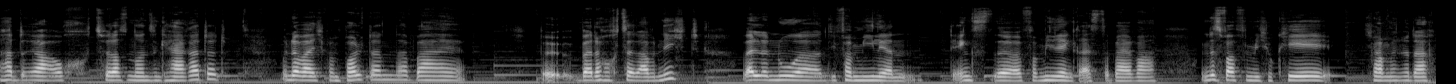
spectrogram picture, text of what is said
hat ja auch 2019 geheiratet und da war ich beim Poltern dabei, bei, der Hochzeit aber nicht, weil da nur die Familien, der engste Familienkreis dabei war. Und das war für mich okay. Ich habe mir gedacht,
